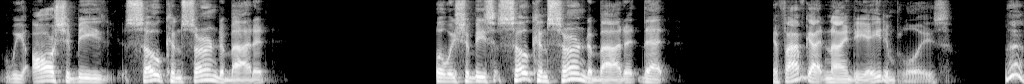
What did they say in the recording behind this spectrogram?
we all should be so concerned about it but we should be so concerned about it that if i've got 98 employees huh,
